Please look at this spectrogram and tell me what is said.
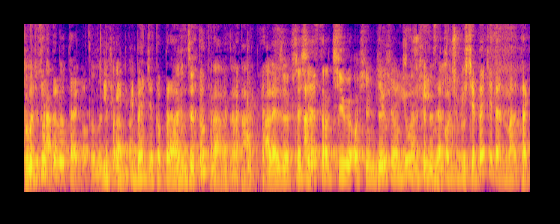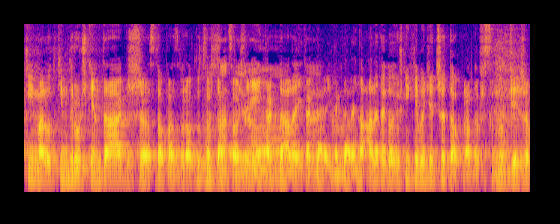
końcówkę lutego To będzie I, prawda. i będzie to prawda. Będzie to prawda, tak. Ale że wcześniej Ale- straciły 80, Ju, tam już 70. widzę. Oczywiście będzie ten ma, takim malutkim druczkiem, tak, że stopa zwrotu, coś tam, coś Ostatni i tak dalej, i tak tak, dalej, i tak no. dalej. No ale tego już nikt nie będzie czytał, prawda? Wszyscy będą wiedzieć, że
